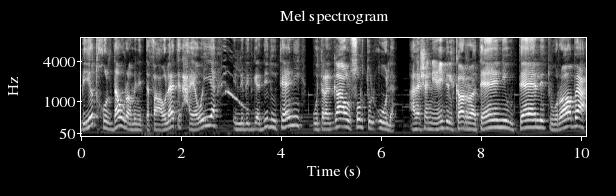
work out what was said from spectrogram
بيدخل دورة من التفاعلات الحيوية اللي بتجدده تاني وترجعه لصورته الأولى علشان يعيد الكرة تاني وتالت ورابع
